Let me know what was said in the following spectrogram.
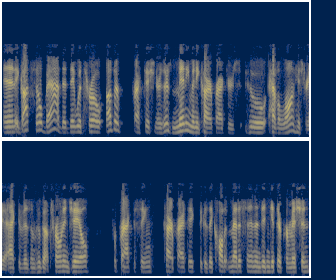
And it got so bad that they would throw other practitioners. There's many, many chiropractors who have a long history of activism who got thrown in jail for practicing chiropractic because they called it medicine and didn't get their permission.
